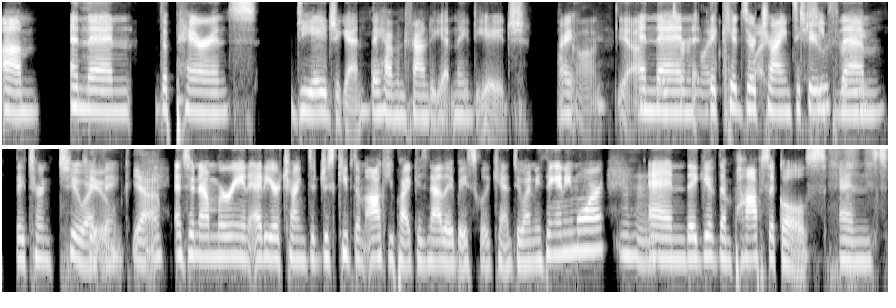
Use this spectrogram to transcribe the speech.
Um, and then the parents de-age again. They haven't found it yet, and they de-age. Oh, right. God. Yeah, and then turn, the kids are what, trying to two, keep three? them. They turn two, I think. Yeah, And so now Marie and Eddie are trying to just keep them occupied because now they basically can't do anything anymore. Mhm. And they give them popsicles, and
